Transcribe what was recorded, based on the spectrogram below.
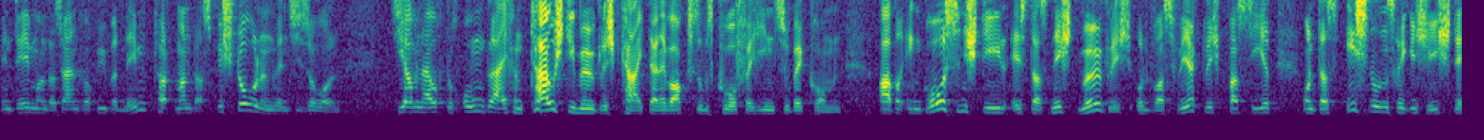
indem man das einfach übernimmt, hat man das gestohlen, wenn Sie so wollen. Sie haben auch durch ungleichen Tausch die Möglichkeit, eine Wachstumskurve hinzubekommen. Aber im großen Stil ist das nicht möglich. Und was wirklich passiert, und das ist unsere Geschichte,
